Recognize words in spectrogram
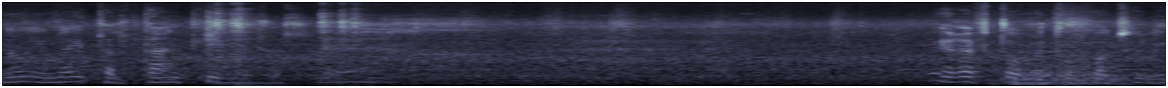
נו, אם היית על טנקים, אז ערב טוב, מתוקות שלי.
